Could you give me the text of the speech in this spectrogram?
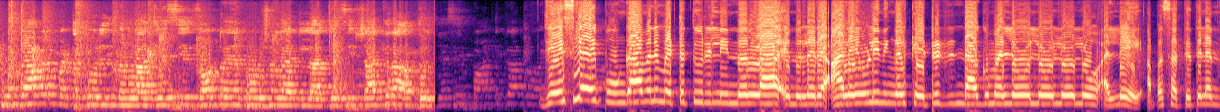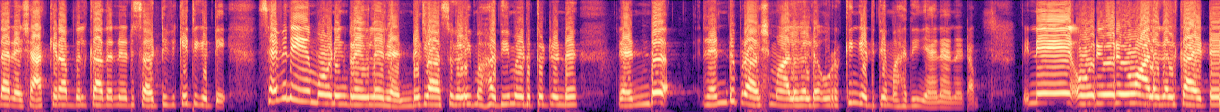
പൂങ്കാവനം വെട്ടത്തൂരിൽ നിന്നുള്ള ജെസി സോൺ ട്രെയിനർ പ്രൊഫഷണൽ ആയിട്ടുള്ള JC Shakira Abdul JC Pandikkad J C I Poonkavanam വെട്ടത്തൂരിൽ നിന്നുള്ള എന്നുള്ളൊരു അലയൊളി നിങ്ങൾ കേട്ടിട്ടുണ്ടാകുമല്ലോ ലോ ലോ ലോ അല്ലേ? അപ്പൊ സത്യത്തിൽ എന്താ പറയുക ഷാക്കിർ അബ്ദുൽ ഖാദറിന് ഒരു സർട്ടിഫിക്കറ്റ് കിട്ടി. സെവൻ എ എം മോർണിംഗ് ഡ്രൈവിലെ രണ്ട് ക്ലാസ്സുകൾ ഈ മഹദീം എടുത്തിട്ടുണ്ട്. രണ്ട് രണ്ട് പ്രാവശ്യം ആളുകളുടെ ഉറക്കം കെടുത്തിയ മഹതി ഞാനാണ് കേട്ടോ. പിന്നെ ഓരോരോ ആളുകൾക്കായിട്ട്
